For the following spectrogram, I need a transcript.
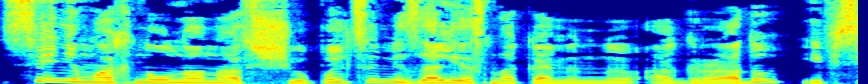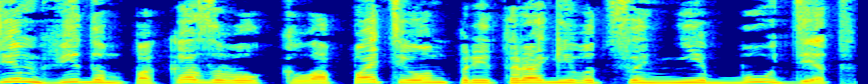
Сеня махнул на нас щупальцами, залез на каменную ограду и всем видом показывал, к лопате он притрагиваться не будет.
